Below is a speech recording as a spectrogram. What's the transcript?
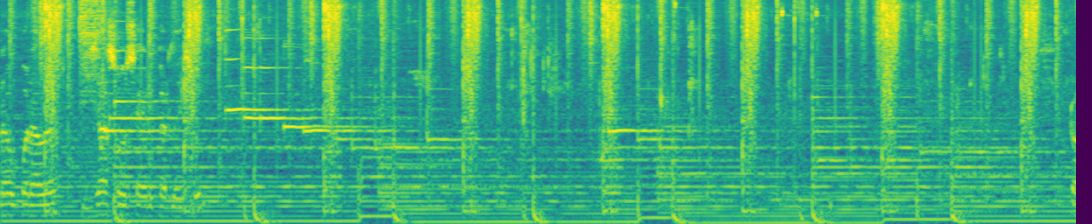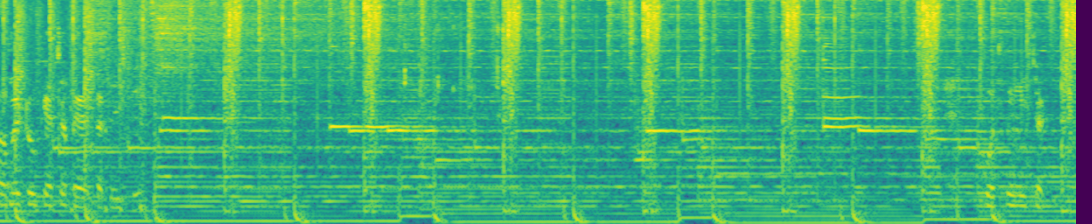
આખરા ઉપર હવે પીઝા સોસ એડ કરી દઈશું ટોમેટો કેચઅપ એડ કરી દઈશું કોથમીની ચટણી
